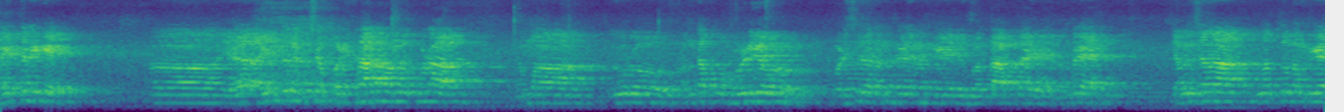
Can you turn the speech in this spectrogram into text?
ರೈತರಿಗೆ ಐದು ಲಕ್ಷ ಪರಿಹಾರವನ್ನು ಕೂಡ ನಮ್ಮ ಇವರು ಅಂದಪ್ಪ ಹುಳ್ಳಿಯವರು ಕೊಡಿಸಿದ್ದಾರೆ ಅಂತ ಹೇಳಿ ನಮಗೆ ಇಲ್ಲಿ ಗೊತ್ತಾಗ್ತಾ ಇದೆ. ಅಂದ್ರೆ ಕೆಲವು ಜನ ಇವತ್ತು ನಮಗೆ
